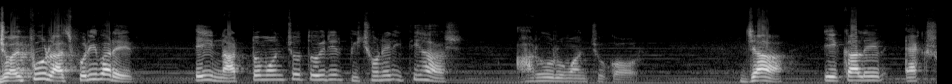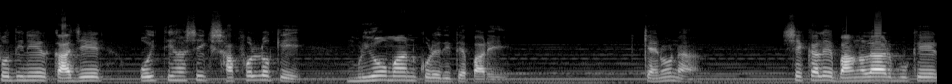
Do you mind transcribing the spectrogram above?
জয়পুর রাজপরিবারের এই নাট্যমঞ্চ তৈরির পিছনের ইতিহাস আরও রোমাঞ্চকর, যা একালের একশো দিনের কাজের ঐতিহাসিক সাফল্যকে ম্রিয়মান করে দিতে পারে। কেননা, সেকালে বাংলার বুকের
